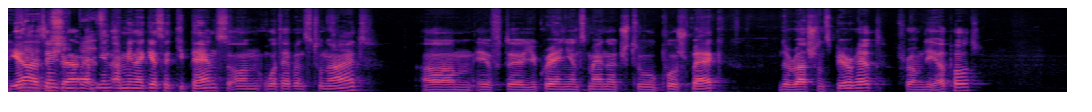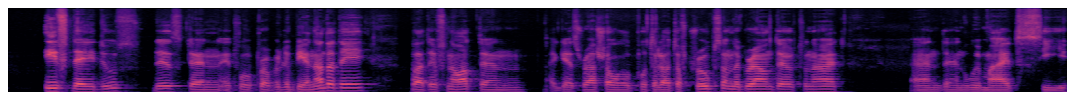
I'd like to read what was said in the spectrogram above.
yeah, I think I, I, mean I mean I guess it depends on what happens tonight. Um, if the Ukrainians manage to push back the Russian spearhead, from the airport. If they do this, then it will probably be another day. But if not, then I guess Russia will put a lot of troops on the ground there tonight. And then we might see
